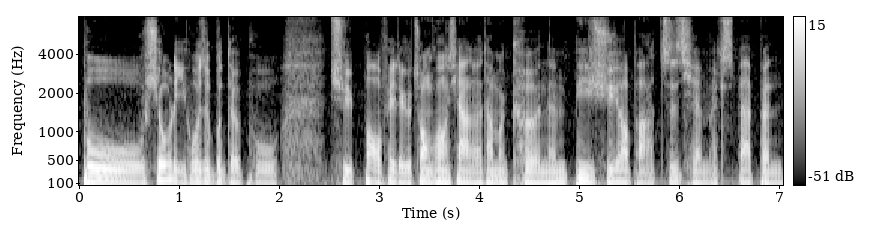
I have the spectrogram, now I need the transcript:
不修理，或是不得不去报废的一个状况下呢，他们可能必须要把之前 Max p e p p e n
